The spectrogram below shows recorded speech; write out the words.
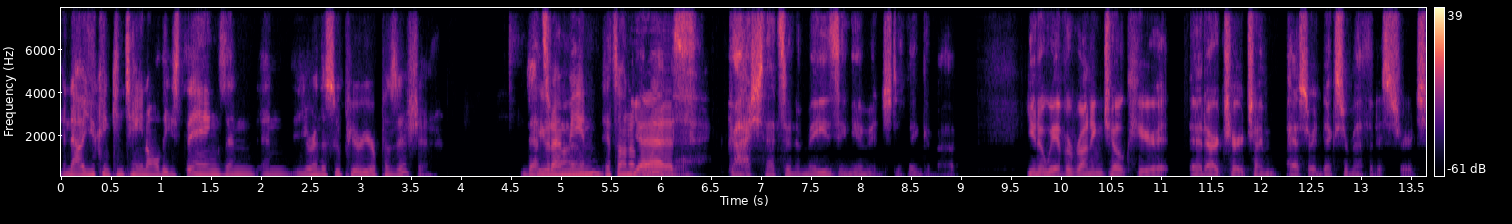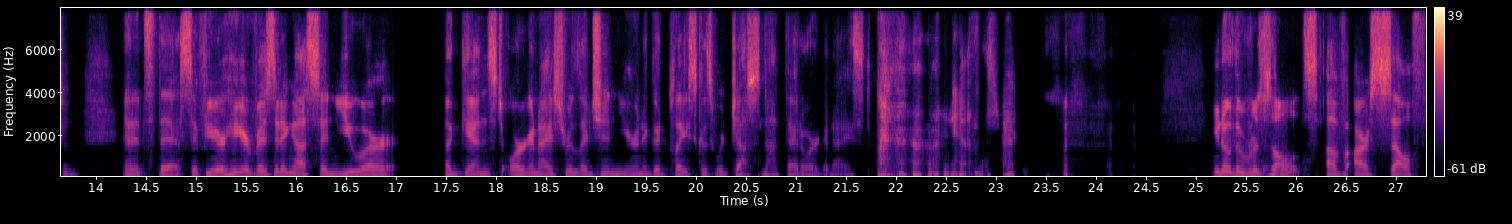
and now you can contain all these things and and you're in the superior position that's See what wild. I mean? It's unavoidable. Yes. Gosh, that's an amazing image to think about. You know, we have a running joke here at, at our church. I'm pastor at Dexter Methodist Church. And and it's this if you're here visiting us and you are against organized religion, you're in a good place because we're just not that organized. yeah, that's right. you know, the results of our self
